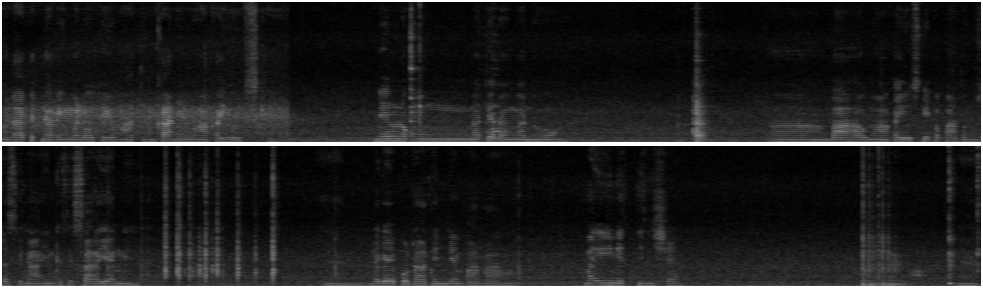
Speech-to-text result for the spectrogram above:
Malapit na ring maluto yung ating kanin mga kayutski Meron akong natirang ano, ah, bahaw mga kayutski. Papatong sa sinahin kasi sayang eh. Ayan, lagay po natin dyan para mainit din siya. Ayan.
